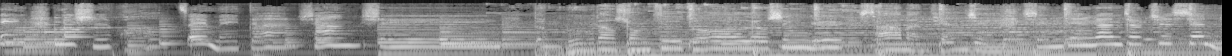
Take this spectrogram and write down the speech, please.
应，你是我最美的相信。等不到双子座流星雨洒满天际，先点燃就只仙女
